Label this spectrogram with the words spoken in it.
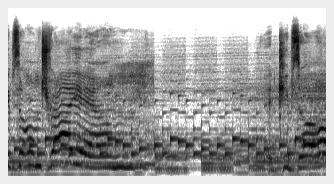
Keeps on trying. It keeps on.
